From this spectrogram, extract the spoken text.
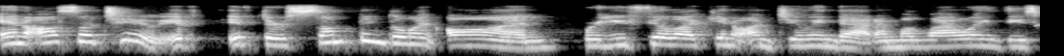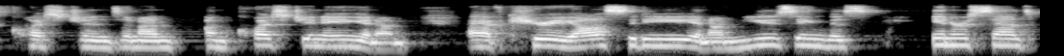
and also too if if there's something going on where you feel like you know i'm doing that i'm allowing these questions and i'm i'm questioning and i'm i have curiosity and i'm using this inner sense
